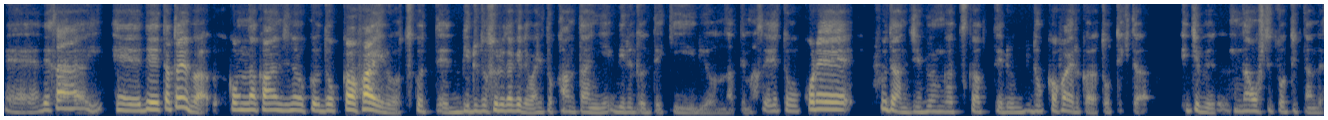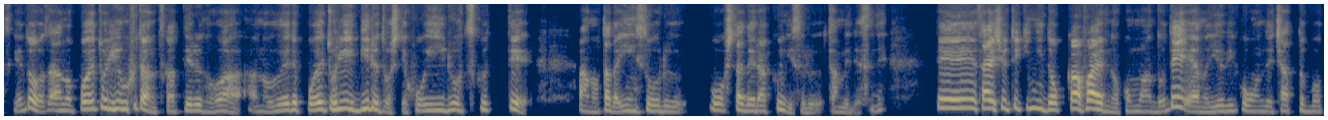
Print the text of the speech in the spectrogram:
えでさえで例えば、こんな感じの Docker ファイルを作ってビルドするだけで割と簡単にビルドできるようになってます。えっ、ー、と、これ、普段自分が使っている Docker ファイルから取ってきた、一部直して取ってきたんですけど、あのポエトリーを普段使っているのは、あの上でポエトリービルドしてホイールを作って、あのただインストールを下で楽にするためですね。で、最終的に Docker ファイルのコマンドで、あの指コンでチャットボッ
